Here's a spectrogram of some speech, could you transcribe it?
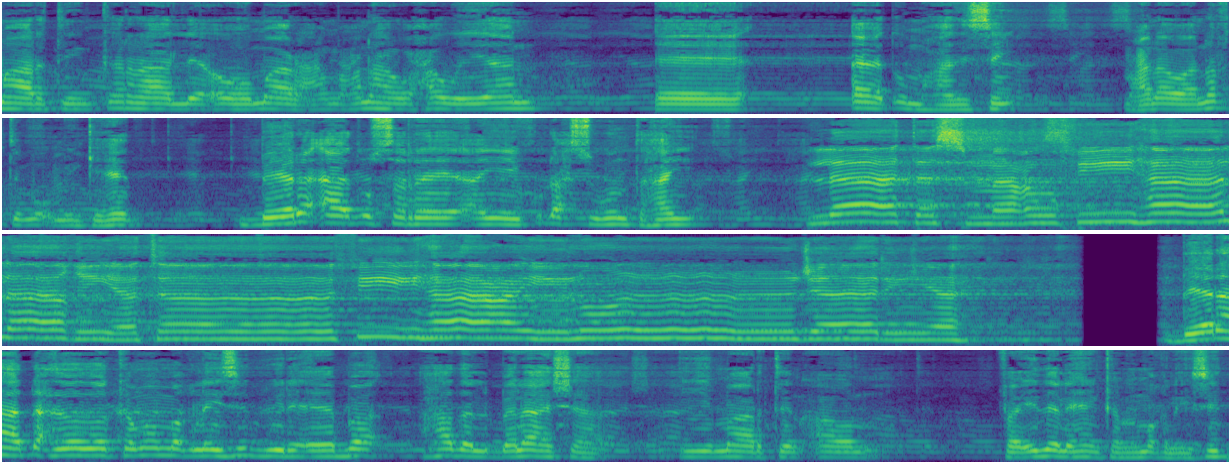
maaratin ka raalle ah oo macnaha waxaa weeyaan aad u mahadisay. Macnaha waa nafti mu'minkaheed beero aad u sarreeya ayay ku dhex sugan tahay. Laa tasmacu fiiha laaqiyatan fiiha caynun jaariyah beeraha dhexdooda kama maqlaysid buu yidhi eebba hadal balaasha iyo maaratan aan faa'iido lahayn kama maqlaysid.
